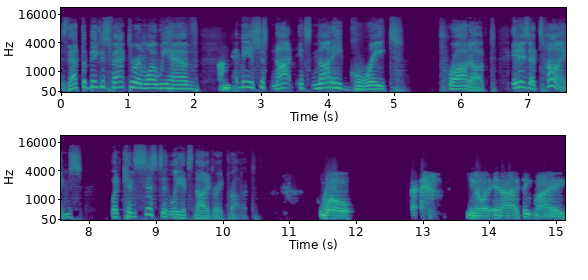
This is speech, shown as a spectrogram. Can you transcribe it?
is that the biggest factor in why we have? I mean, it's just not. It's not a great product. It is at times, but consistently, it's not a great product. Well, you know, and I think my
